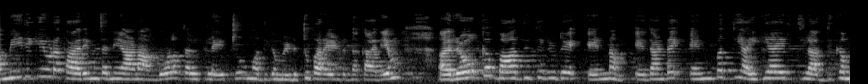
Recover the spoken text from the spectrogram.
അമേരിക്കയുടെ കാര്യം തന്നെയാണ് ആഗോളതലത്തിൽ ഏറ്റവും അധികം എടുത്തു പറയേണ്ടുന്ന കാര്യം. രോഗബാധിതരുടെ എണ്ണം ഏതാണ്ട് എൺപത്തി അയ്യായിരത്തിലധികം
